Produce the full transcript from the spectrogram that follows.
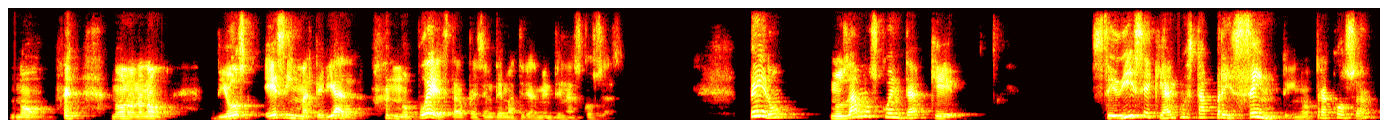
No, no, no, no, no. Dios es inmaterial. No puede estar presente materialmente en las cosas. Pero nos damos cuenta que se dice que algo está presente en otra cosa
